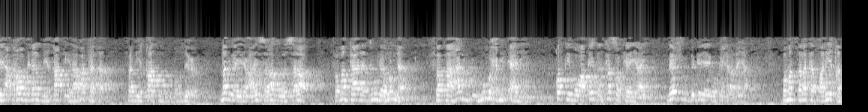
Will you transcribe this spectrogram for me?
yahay aqraba min almiiqaati ilaa makata famiiqaatuhu mawdicu nabigaa yihi calayhi salaatu wasalaam faman kaana duunahuna famahalluhu min ahlihi qofkii mawaaqiidan ka sokeeyahay meeshuu degan yahay buu ka xihanaya waman salaka ariiqan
